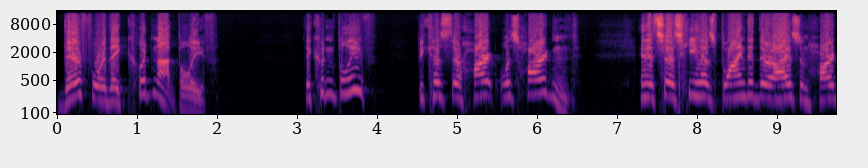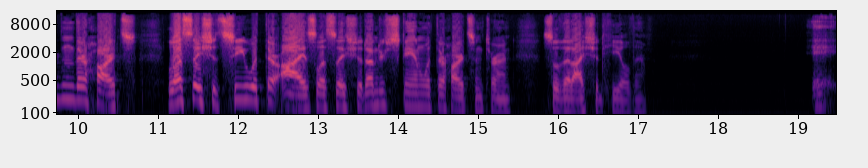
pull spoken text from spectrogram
Therefore, they could not believe. They couldn't believe because their heart was hardened. And it says, He has blinded their eyes and hardened their hearts, lest they should see with their eyes, lest they should understand with their hearts in turn, so that I should heal them. Eh,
